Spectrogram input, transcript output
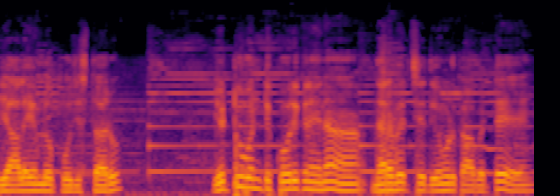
ఈ ఆలయంలో పూజిస్తారు. ఎటువంటి కోరికనైనా నెరవేర్చే దేవుడు కాబట్టే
